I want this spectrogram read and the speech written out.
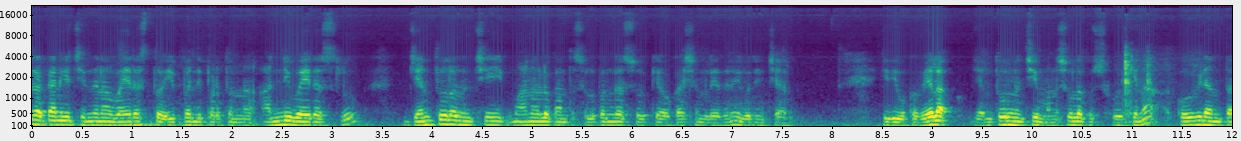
రకానికి చెందిన వైరస్తో ఇబ్బంది పడుతున్న అన్ని వైరస్లు జంతువుల నుంచి మానవులకు అంత సులభంగా సోకే అవకాశం లేదని వివరించారు. ఇది ఒకవేళ జంతువుల నుంచి మనుషులకు సోకిన కోవిడ్ అంత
